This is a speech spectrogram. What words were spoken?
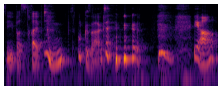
sie was treibt. Mhm, gut gesagt. ja.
